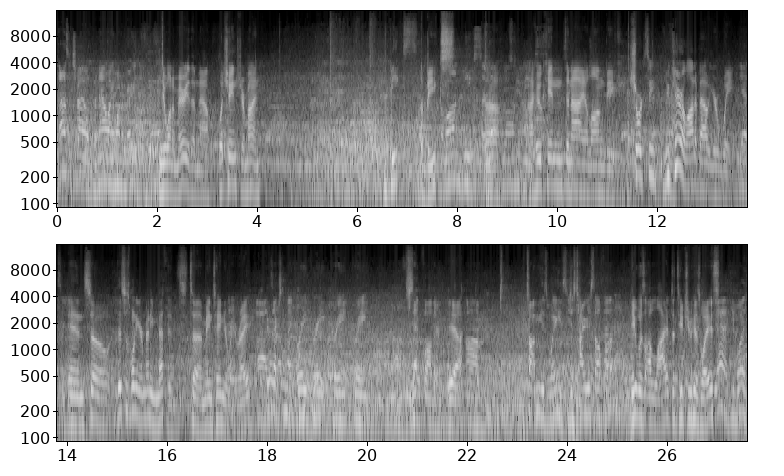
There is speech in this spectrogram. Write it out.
Not as a child, but now I want to marry them. You want to marry them now. What changed your mind? The beaks. The beaks? The long beaks. Uh, love long beaks. Uh, who can deny a long beak? Shortsie, you care a lot about your weight. Yes, I do. And so this is one of your many methods to maintain your weight, right? Uh, this is actually my great, great, great, great uh, stepfather. Yeah. Um, he taught me his ways. You just tie yourself up. He was alive to teach you his ways. Yeah, he was.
